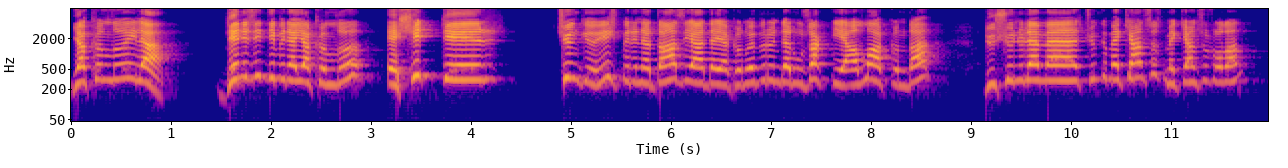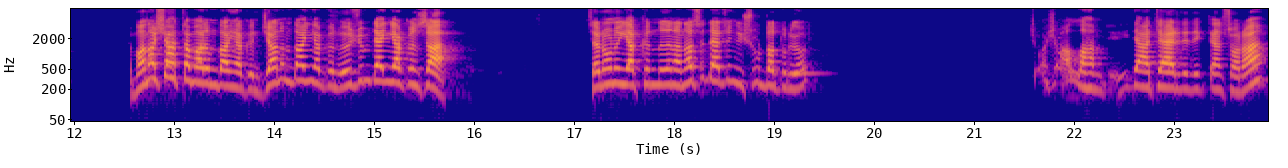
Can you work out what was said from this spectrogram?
yakınlığıyla denizin dibine yakınlığı eşittir. Çünkü hiçbirine daha ziyade yakın, öbüründen uzak diye Allah hakkında düşünülemez. Çünkü mekansız, mekansız olan bana şah damarımdan yakın, canımdan yakın, özümden yakınsa sen onun yakınlığına nasıl dersin ki şurada duruyor? Çünkü Allah'ım hidayete erdedikten sonra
